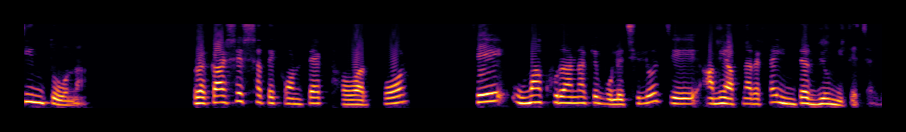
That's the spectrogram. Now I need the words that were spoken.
চিনতও না। প্রকাশের সাথে কন্ট্যাক্ট হওয়ার পর সে উমা খুরানাকে বলেছিল যে আমি আপনার একটা ইন্টারভিউ নিতে চাই।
